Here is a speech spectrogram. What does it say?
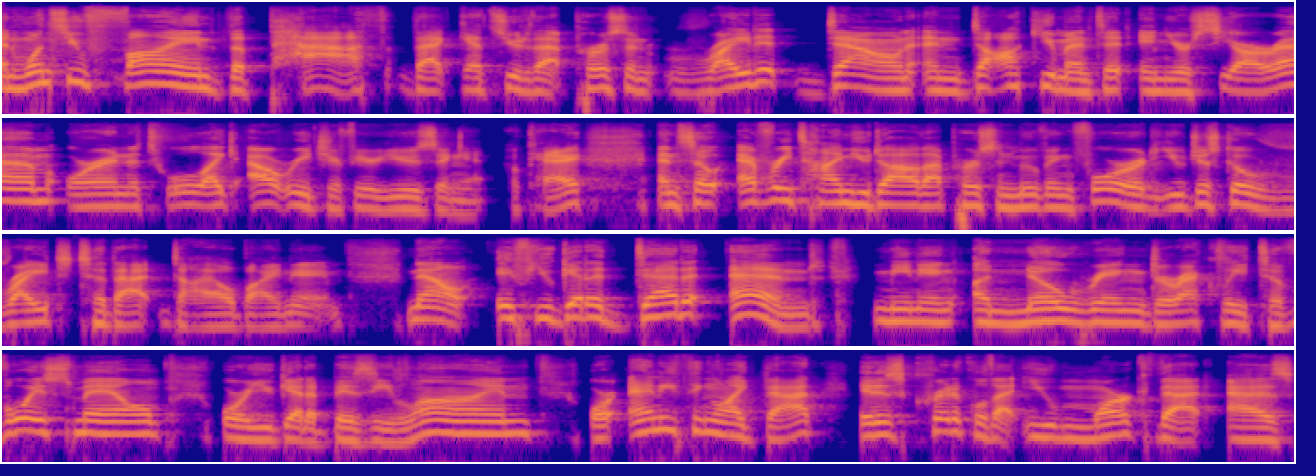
And once you find the path that gets you to that person, write it down and document it in your CRM or in a tool like Outreach if you're using it. Okay. And so every time you dial that person moving forward, you just go right to that dial by name. Now, if you get a dead end, meaning a no ring directly to voicemail, or you get a busy line, or anything like that, it is critical that you mark that as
